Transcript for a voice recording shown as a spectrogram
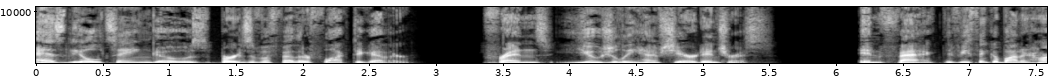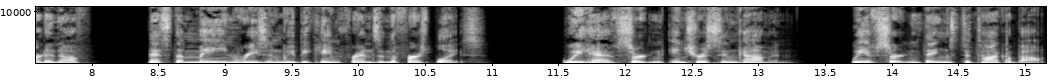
As the old saying goes, birds of a feather flock together. Friends usually have shared interests. In fact, if you think about it hard enough, that's the main reason we became friends in the first place. We have certain interests in common. We have certain things to talk about,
